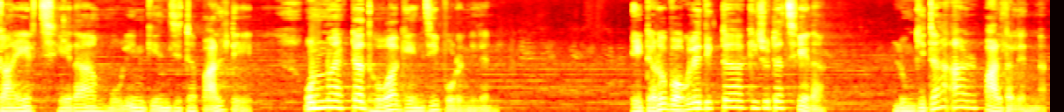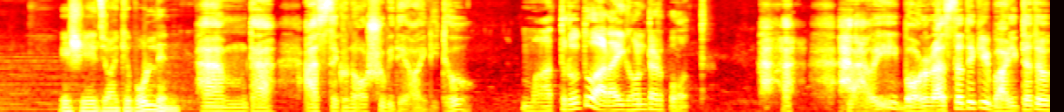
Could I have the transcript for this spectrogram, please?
গায়ের ছেঁড়া মলিন গেঞ্জিটা পাল্টে অন্য একটা ধোয়া গেঞ্জি পরে নিলেন। এটারও বগলের দিকটা কিছুটা ছেঁড়া। লুঙ্গিটা আর পাল্টালেন না। এসে জয়কে বললেন হ্যাঁ তা আসতে কোনো অসুবিধে হয়নি তো। মাত্র তো আড়াই ঘণ্টার পথ। হ্যাঁ ওই বড় রাস্তা থেকে বাড়িটা তো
